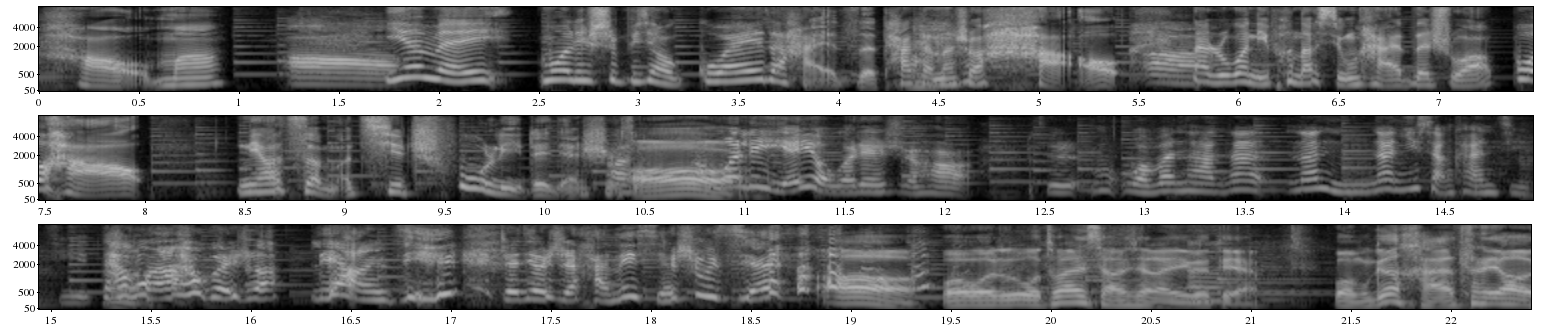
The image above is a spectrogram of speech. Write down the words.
好吗？哦，因为茉莉是比较乖的孩子，她可能说 好。啊那如果你碰到熊孩子说不好，你要怎么去处理这件事情？哦茉莉也有过这时候，就是我问他，那那你那你想看几集？大嗯萌儿会说两集，这就是还没学数学。哦，我我我突然想起来一个嗯点，我们跟孩子要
